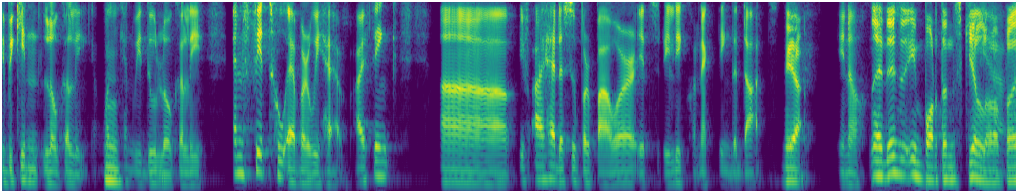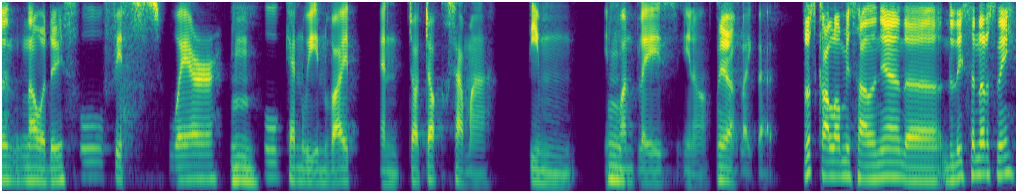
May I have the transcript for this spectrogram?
dibikin locally? Hmm. What can we do locally and fit whoever we have? I think uh, if I had a superpower, it's really connecting the dots. Yeah. You know, It is important skill Yeah. nowadays. who fits where? Hmm. Who can we invite and cocok sama tim in Hmm. one place? You know, Yeah. stuff like that. Terus kalau misalnya the, the listeners nih,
